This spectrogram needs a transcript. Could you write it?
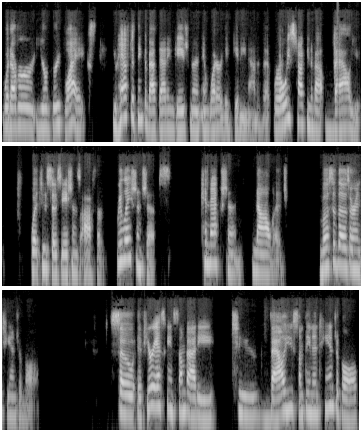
whatever your group likes, you have to think about that engagement and what are they getting out of it. We're always talking about value. What do associations offer? Relationships, connection, knowledge. Most of those are intangible. So if you're asking somebody to value something intangible,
